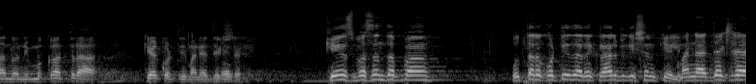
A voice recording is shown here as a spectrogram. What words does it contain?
ನಾನು ನಿಮ್ಮ ಮುಖಾಂತರ ಕೇಳ್ಕೊಡ್ತೀನಿ ಮಾನ್ಯ ಅಧ್ಯಕ್ಷರೇ. ಕೆ ಎಸ್ ಬಸಂತಪ್ಪ ಉತ್ತರ ಕೊಟ್ಟಿದ್ದಾರೆ ಕ್ಲಾರಿಫಿಕೇಶನ್ ಕೇಳಿ. ಮಾನ್ಯ ಅಧ್ಯಕ್ಷರೇ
